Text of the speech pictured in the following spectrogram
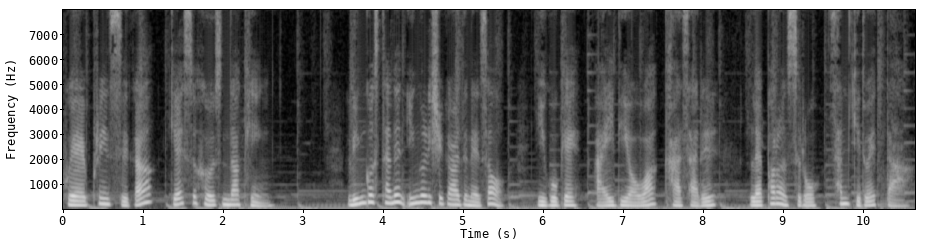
후에 프린스가 Guess Who's Knocking, 링고스타는 English Garden에서 이 곡의 아이디어와 가사를 레퍼런스로 삼기도 했다.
